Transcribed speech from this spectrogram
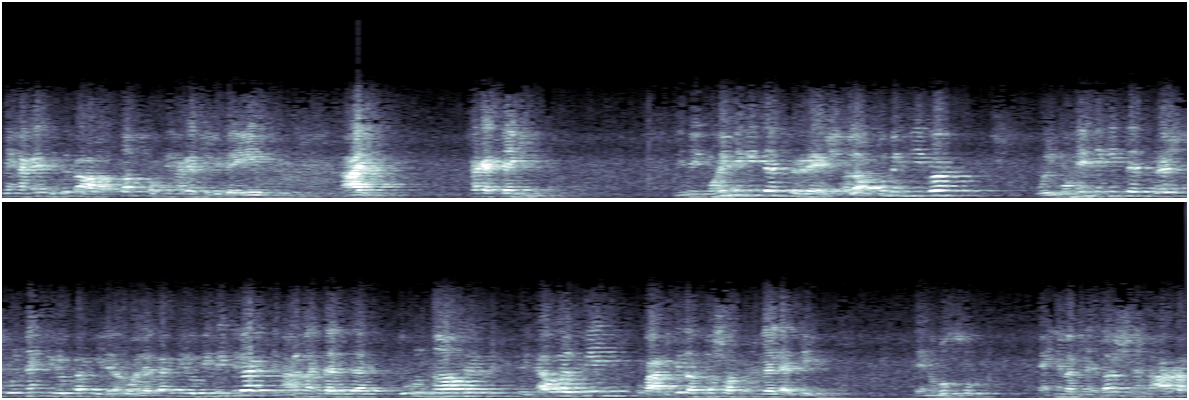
في حاجات بتبقى على السطح وفي حاجات كده إيه؟ عاليه حاجة ثانية لأن المهم جدا في الراش علاقته بالفيبر والمهم جدا في الراش تقول ناكيلو كابيلر ولا كابيلو فيزيكولار المعلومة الثالثة. تقول ظاهر الأول فين؟ وبعد كده انتشر في خلال قد إيه؟ لأن بصوا إحنا ما بنقدرش نتعرف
